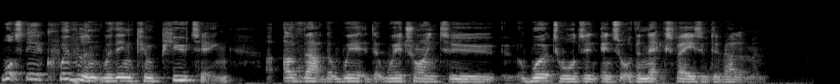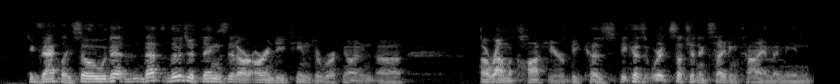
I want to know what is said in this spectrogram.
what's the equivalent within computing of that that we're that we're trying to work towards in, in sort of the next phase of development. Exactly. So that that's those are things that our R and D teams are working on uh, around the clock here because because we're at such an exciting time. I mean,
